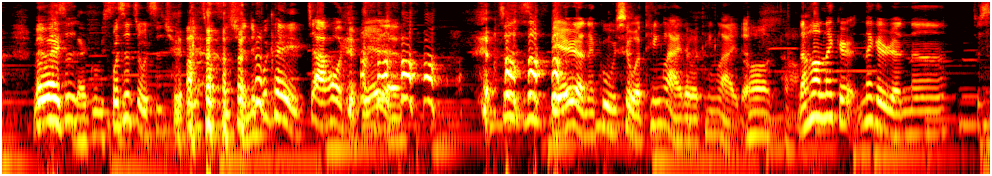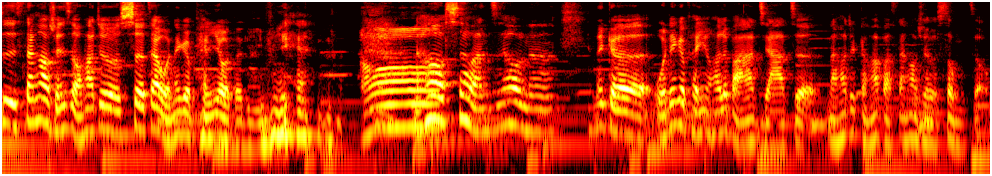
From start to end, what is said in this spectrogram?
没有慧慧是子的故事不是主持权，不是主持权，你不可以嫁祸给别人，这是别人的故事，我听来的，我听来的。然后那个那个人呢，就是三号选手，他就射在我那个朋友的里面，哦，然后射完之后呢，那个我那个朋友他就把他夹着，然后就赶快把三号选手送走。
